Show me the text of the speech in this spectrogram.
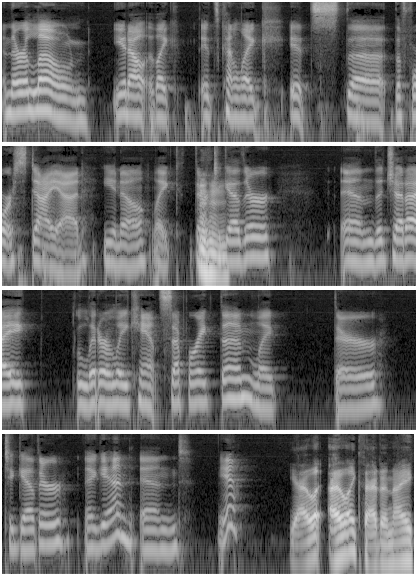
and they're alone, you know, like it's kind of like it's the the Force dyad, you know, like they're mm-hmm. together, and the Jedi literally can't separate them, like they're together again, and yeah. Yeah, I, li- I like that, and I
